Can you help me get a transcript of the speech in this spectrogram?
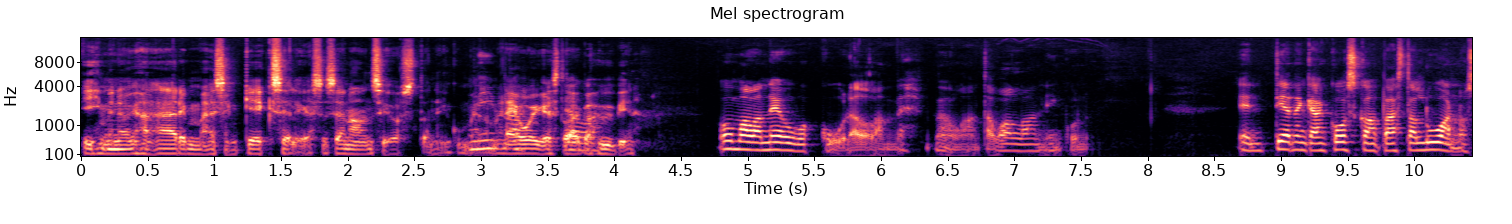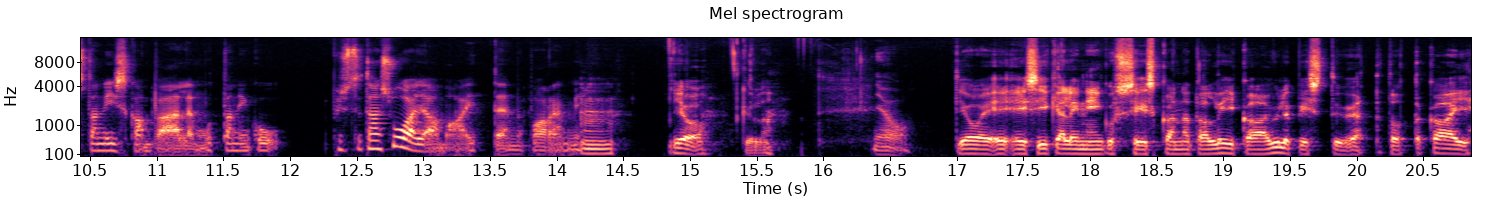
ihminen mm. on ihan äärimmäisen kekseliässä sen ansiosta, niin kuin meillä Niinpä, menee oikeastaan joo. aika hyvin. Omalla neuvokkuudellamme me ollaan tavallaan, niin kuin, en tietenkään koskaan päästä luonnosta niskan päälle, mutta niin kuin pystytään suojaamaan itteemme paremmin. Mm. Joo, kyllä. Joo. Joo, ei, ei sikäli niin kuin siis kannata liikaa ylpistyä, että totta kai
